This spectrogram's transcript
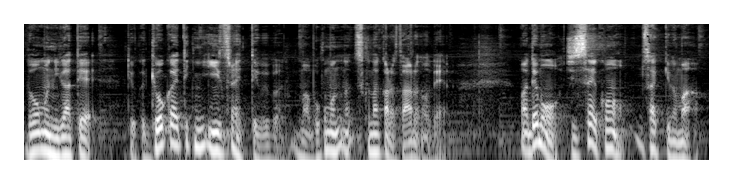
どうも苦手っていうか業界的に言いづらいっていう部分、まあ、僕も少なからずあるので、まあ、でも実際このさっきのまあ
